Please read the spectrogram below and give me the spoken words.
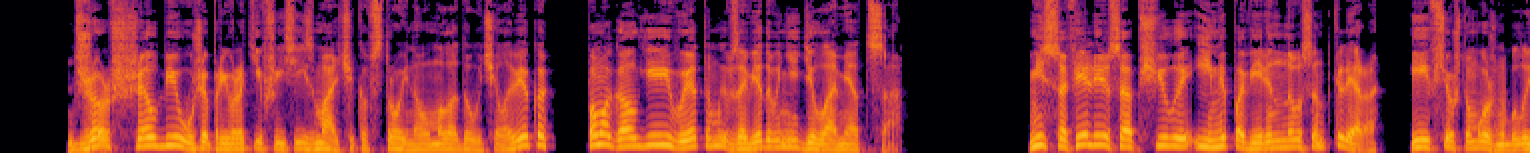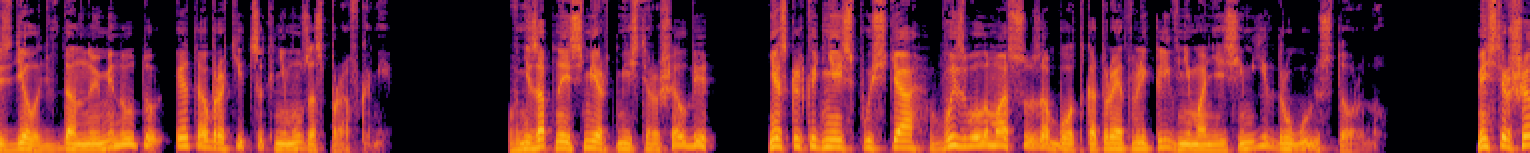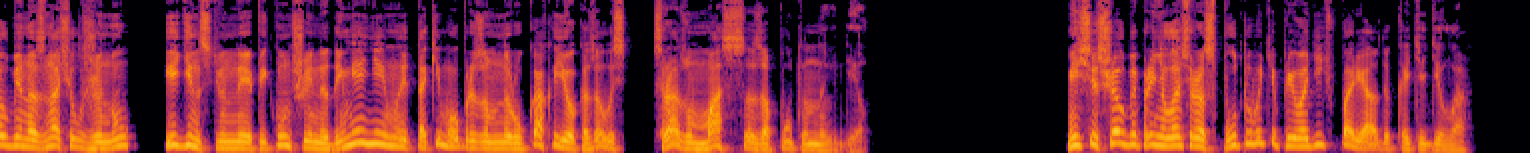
Джордж Шелби, уже превратившийся из мальчика в стройного молодого человека, помогал ей в этом и в заведовании делами отца. Мисс Офелия сообщила имя поверенного Сент-Клера, и все, что можно было сделать в данную минуту, это обратиться к нему за справками. Внезапная смерть мистера Шелби несколько дней спустя вызвала массу забот, которые отвлекли внимание семьи в другую сторону. Мистер Шелби назначил жену единственной опекуншей над имением, и таким образом на руках ее оказалась сразу масса запутанных дел. Миссис Шелби принялась распутывать и приводить в порядок эти дела.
